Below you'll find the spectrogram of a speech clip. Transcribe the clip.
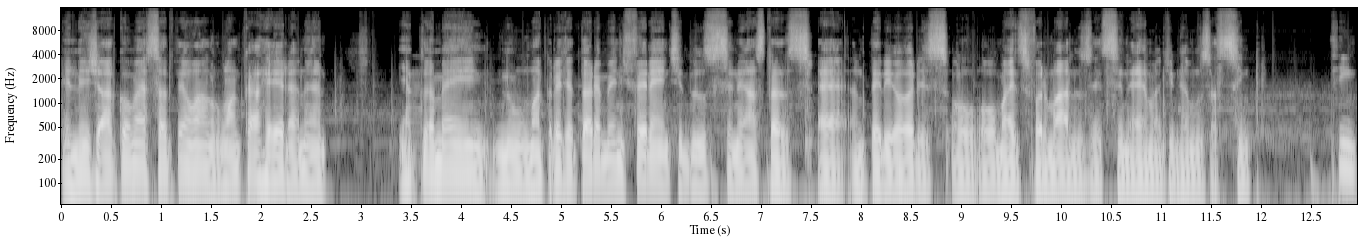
ele já começa a ter uma, uma carreira, né? E também numa trajetória bem diferente dos cineastas é, anteriores ou, ou mais formados em cinema, digamos assim. Sim.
